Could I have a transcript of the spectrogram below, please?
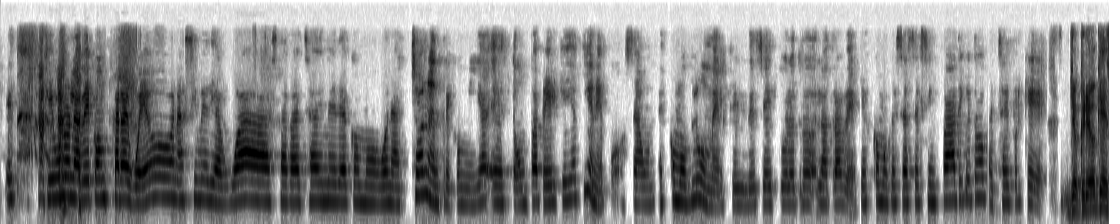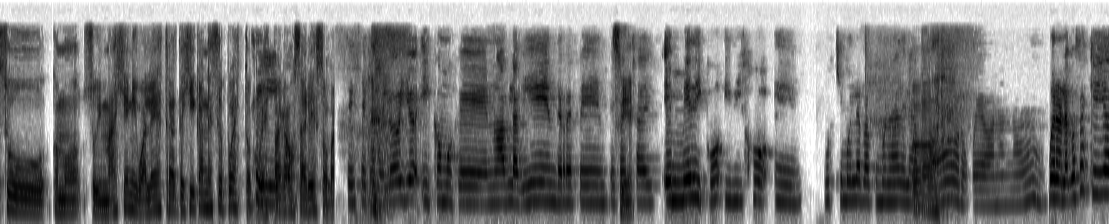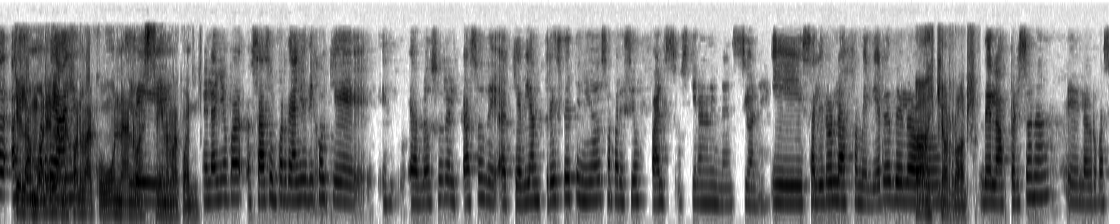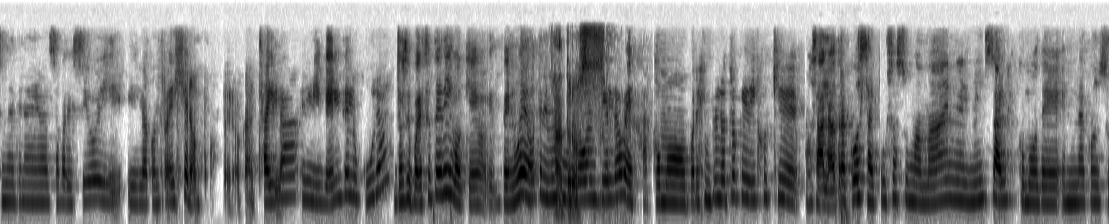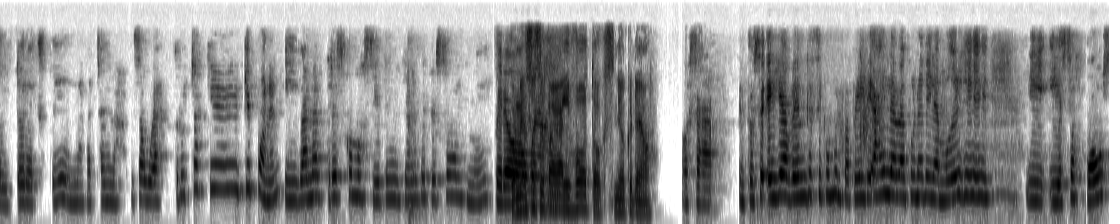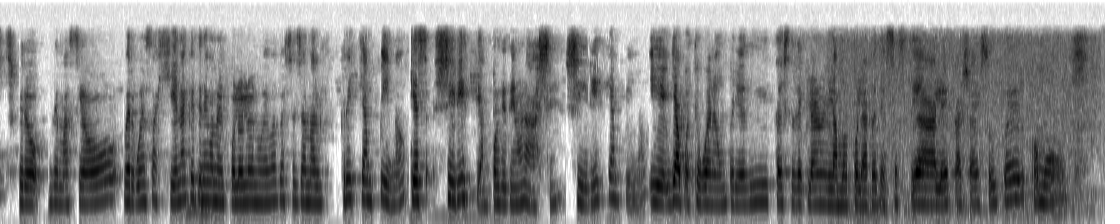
es que uno la ve con cara de hueón, así media guasa, ¿cachai? Media como bonachona, entre comillas, es todo un papel que ella tiene, po. o sea, un- es como Blumel, que decías tú el otro, la otra vez, es como que se hace el simpático y todo, ¿cachai? Porque Yo creo que su, como su imagen igual es estratégica en ese puesto, pues Sí, para po. causar eso. pa- se dice como el hoyo y como que no habla bien de repente, Sí. ¿cachai? Es médico y dijo, eh, busquemos la vacuna del Ah. amor, weón, no. Bueno, la cosa es que ella... Que hace el un amor es la años- mejor vacuna, algo Sí. así, no me acuerdo. El año, o sea, hace un par de años dijo que eh, habló sobre el caso de que habían tres detenidos desaparecidos falsos que eran invenciones y salieron las familiares de los Ay, qué horror. de las personas, de la agrupación de detenidos desaparecidos y, y la contradijeron, pues, pero ¿cachai la, el nivel de locura? Entonces, por eso te digo que, de nuevo, tenemos un lobo en piel de oveja. Como, por ejemplo, el otro que dijo que, o sea, la otra cosa, que puso a su mamá en el MinSal como de en una consultora externa, ¿cachai? Esas weas truchas que, que ponen y gana 3,7 millones de pesos al mes. Pero, Con eso se bueno, paga el Botox, yo creo. o sea, entonces ella vende así como el papel de, ay, la vacuna del amor, y, y esos posts, pero demasiado vergüenza ajena que tiene con el pololo nuevo que se llama el Christian Pino, que es Shiristian, porque tiene una H, Shiristian Pino. Y ya, pues este bueno es un periodista y se declara en el amor por las redes sociales, ¿cachai? Súper como...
